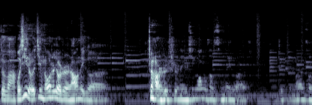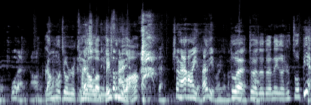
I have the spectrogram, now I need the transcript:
对吧？我记得有一镜头是就是，然后那个正好是是那个星光厕从那个这个什么厕所出来，然后然后就是看到了梅芙女王，对，深海好像也在里边有那么对对对对，那个是坐便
